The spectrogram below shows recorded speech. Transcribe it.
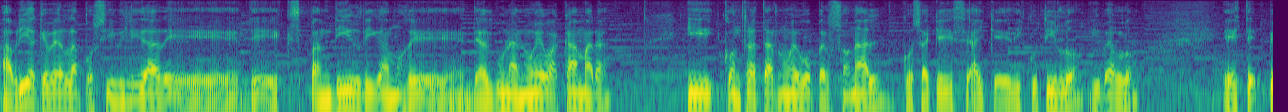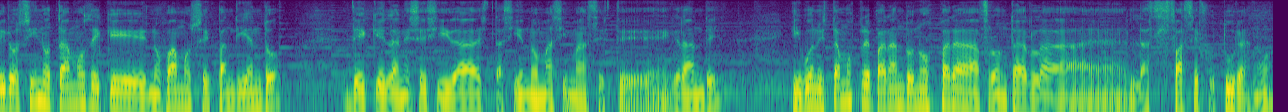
Habría que ver la posibilidad de, expandir, digamos, de, alguna nueva cámara y contratar nuevo personal, cosa que hay que discutirlo y verlo. Este, pero sí notamos de que nos vamos expandiendo, de que la necesidad está siendo más y más este, grande. Y bueno, estamos preparándonos para afrontar las fases futuras, ¿no?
